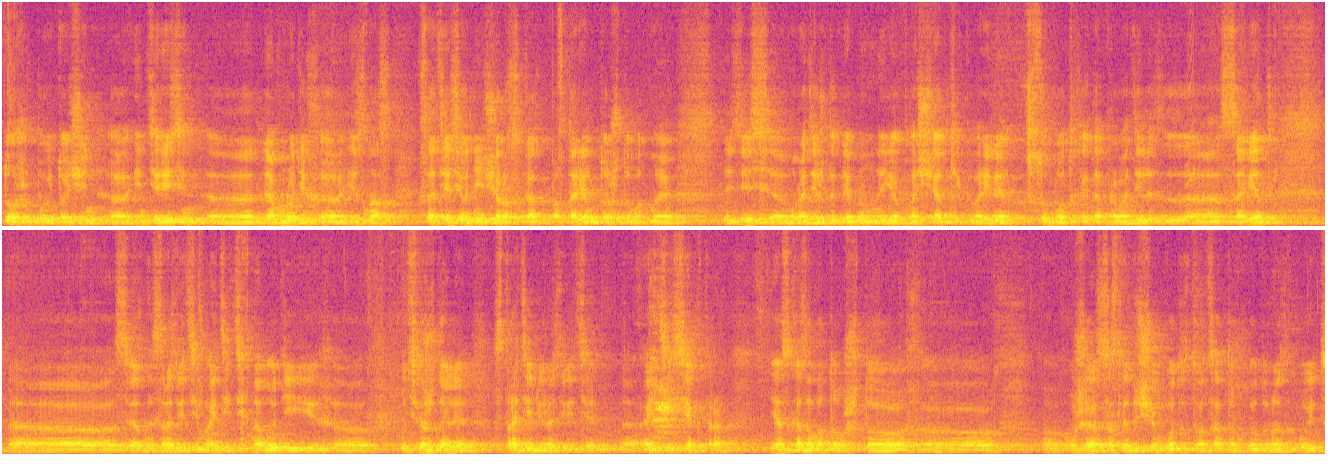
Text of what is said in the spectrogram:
тоже будет очень э, интересен э, для многих э, из нас. Кстати, я сегодня еще раз повторил то, что вот мы здесь э, у Надежды Глебовны на ее площадке говорили в субботу, когда проводили э, совет, э, связанный с развитием IT-технологий, утверждали стратегию развития IT-сектора. Я сказал о том, что уже со следующего года, с 2020 года, у нас будет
